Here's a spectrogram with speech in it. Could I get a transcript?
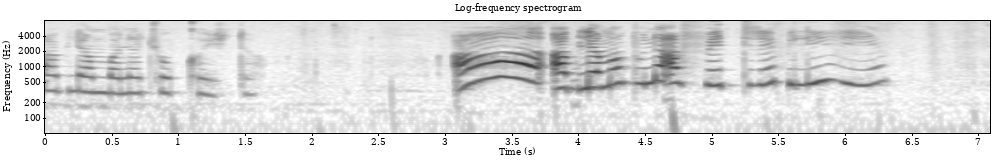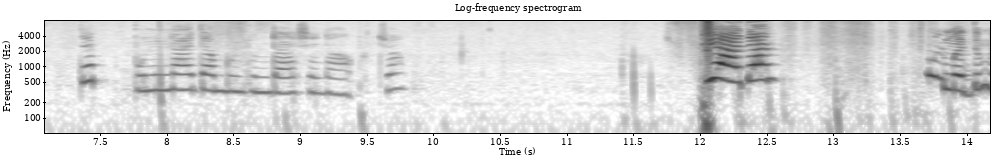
Ablam bana çok kızdı. Aa, ablama bunu affettirebilirim. De bunu nereden buldun derse ne yapacağım? Bir yerden bulmadım.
